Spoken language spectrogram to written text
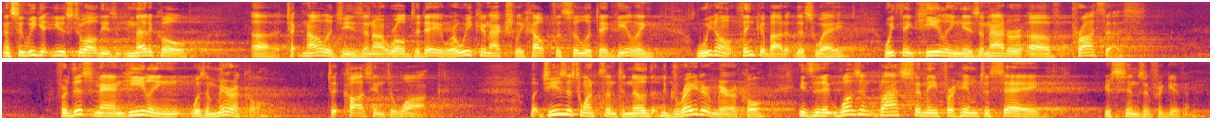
And so we get used to all these medical uh, technologies in our world today where we can actually help facilitate healing. We don't think about it this way. We think healing is a matter of process. For this man, healing was a miracle to cause him to walk. But Jesus wants them to know that the greater miracle is that it wasn't blasphemy for him to say, Your sins are forgiven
